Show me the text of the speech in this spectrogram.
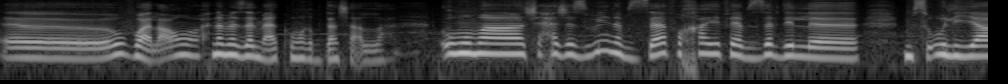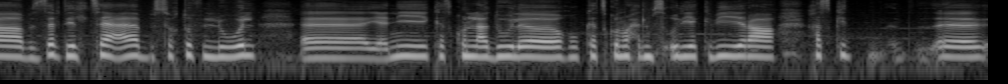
آآ و voilà وحنا مازال معاكم غدا إن شاء الله. وهما شي حاجة زوينة بزاف واخا فيها بزاف ديال المسؤولية بزاف ديال التعب surtout في الأول. آآ يعني كتكون la douleur وكتكون واحد المسؤولية كبيرة. خاصك آآ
